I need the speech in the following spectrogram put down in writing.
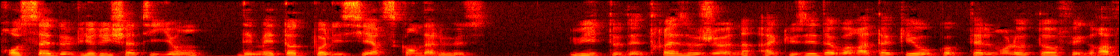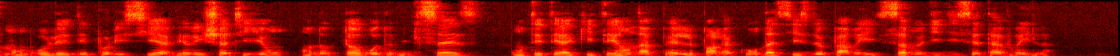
Procès de Viry-Châtillon, des méthodes policières scandaleuses. Huit des treize jeunes accusés d'avoir attaqué au cocktail Molotov et gravement brûlé des policiers à Viry-Châtillon en octobre 2016 ont été acquittés en appel par la Cour d'assises de Paris samedi 17 avril.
